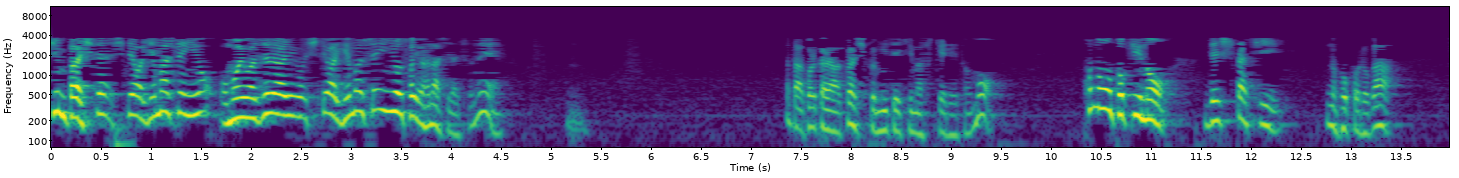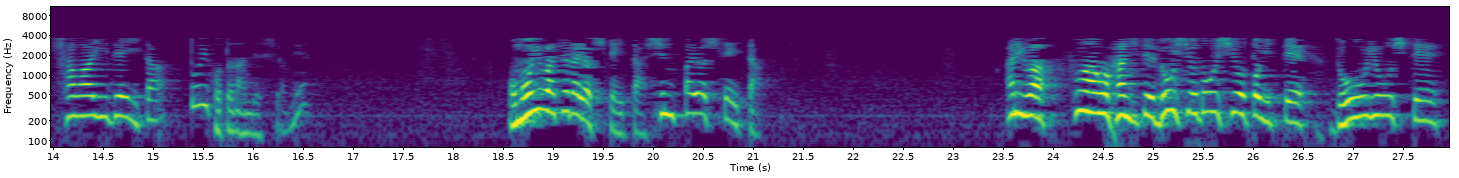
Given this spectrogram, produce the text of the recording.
心配してしてはいけませんよ。思い煩いをしてはいけませんよ。という話ですね。またこれから詳しく見ていきますけれども、この時の弟子たちの心が騒いでいたということなんですよね。思い煩いをしていた、心配をしていた。あるいは不安を感じてどうしようどうしようと言って動揺して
